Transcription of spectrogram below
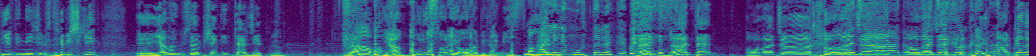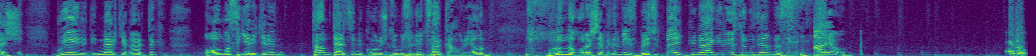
Bir dinleyicimiz demiş ki e, yalan güzel bir şey değil tercih etmiyorum. Bravo. Ya bunu soruyor olabilir miyiz? Mahallenin muhtarı. Ben, zaten olacak olacak Olacak, olacak. olacak, o kadar. Arkadaş bu yayını dinlerken artık olması gerekenin tam tersini konuştuğumuzu lütfen kavrayalım. Bununla uğraşabilir miyiz? Mesut Bey günah giriyorsunuz yalnız. Alo. Alo.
